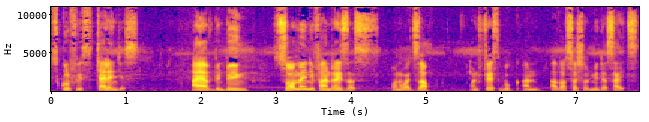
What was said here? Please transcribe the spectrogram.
school fees challenges. I have been doing so many fundraisers on WhatsApp, on Facebook, and other social media sites,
